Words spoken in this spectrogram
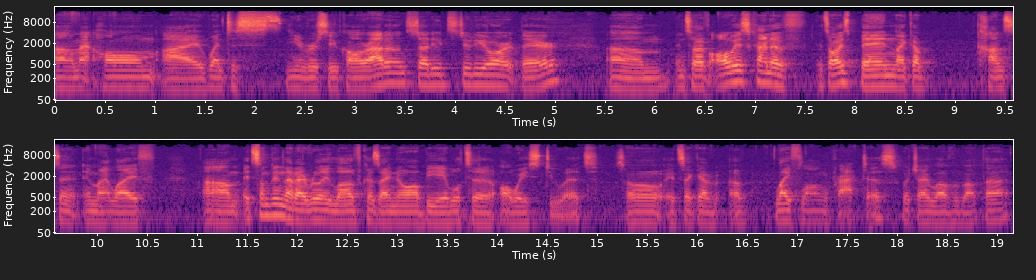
um, at home. I went to the University of Colorado and studied studio art there. Um, and so I've always kind of, it's always been like a constant in my life. Um, it's something that I really love because I know I'll be able to always do it. So it's like a, a lifelong practice, which I love about that.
